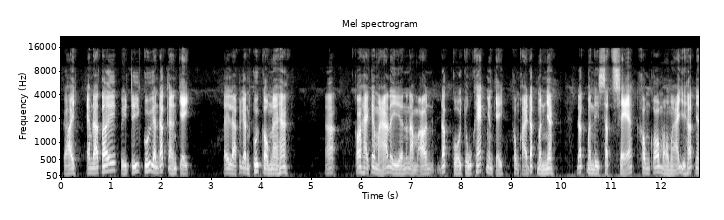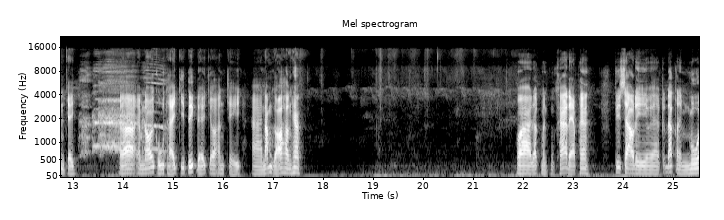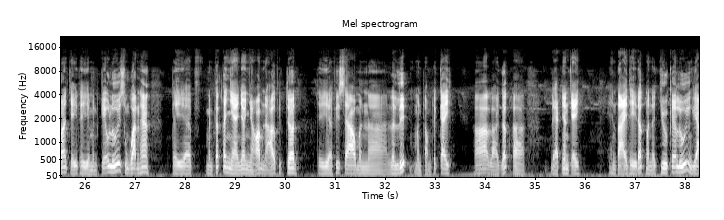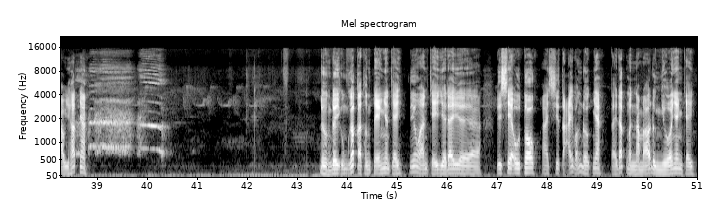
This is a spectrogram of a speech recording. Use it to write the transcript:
Rồi em đã tới vị trí cuối ganh đất này anh chị. Đây là cái ganh cuối cùng này ha. Đó có hai cái mã thì nó nằm ở đất của chủ khác nha anh chị không phải đất mình nha. Đất mình thì sạch sẽ không có màu mã gì hết nha anh chị. Đó, em nói cụ thể chi tiết để cho anh chị à, nắm rõ hơn ha. Wow, đất mình cũng khá đẹp ha. Phía sau thì à, cái đất này mình mua đó chị thì mình kéo lưới xung quanh ha. Thì à, mình cất cái nhà nho nhỏ mình ở phía trên. Thì à, phía sau mình lên clip mình trồng trái cây. Đó là rất là đẹp nha anh chị. Hiện tại thì đất mình là chưa kéo lưới gào gì hết nha. Đường đi cũng rất là thuận tiện nha anh chị. Nếu mà anh chị về đây đi xe ô tô à, xe tải vẫn được nha. Tại đất mình nằm ở đường nhựa nha anh chị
